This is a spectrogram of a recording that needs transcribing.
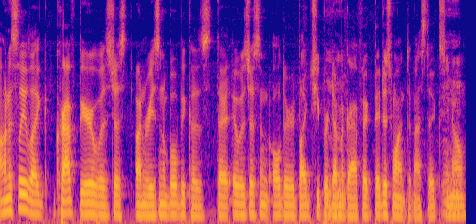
honestly, like craft beer was just unreasonable because the, it was just an older, like cheaper demographic. They just want domestics, you know.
